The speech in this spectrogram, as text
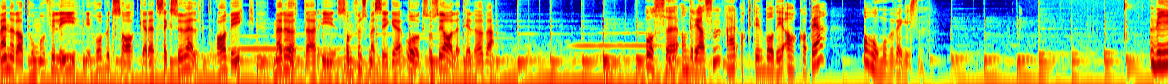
mener at homofili i hovedsak er et seksuelt avvik med røtter i samfunnsmessige og sosiale tilhøve. Åse Andreassen er aktiv både i AKP og homobevegelsen. Vi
